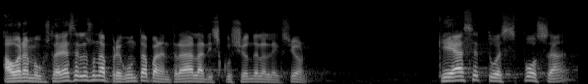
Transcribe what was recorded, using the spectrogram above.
Ahora me gustaría hacerles una pregunta para entrar a la discusión de la lección. ¿Qué hace tu esposa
